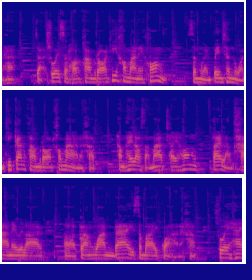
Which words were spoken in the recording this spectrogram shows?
นะฮะจะช่วยสะท้อนความร้อนที่เข้ามาในห้อง เสมือนเป็นฉนวนที่กั้นความร้อนเข้ามานะครับทำให้เราสามารถใช้ห้องใต้หลังคาในเวลากลางวันได้สบายกว่านะครับ ช่วยให้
